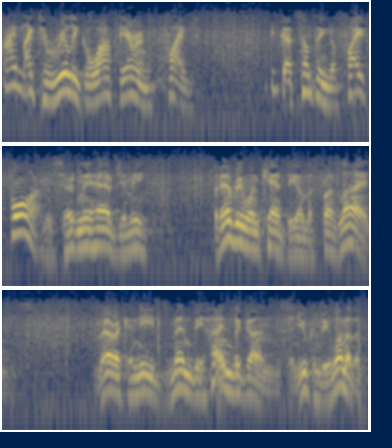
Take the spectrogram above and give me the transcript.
I'd like to really go out there and fight. We've got something to fight for. You certainly have, Jimmy. But everyone can't be on the front lines. America needs men behind the guns, and you can be one of them.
